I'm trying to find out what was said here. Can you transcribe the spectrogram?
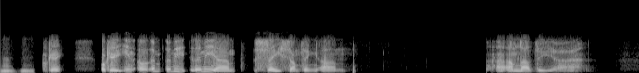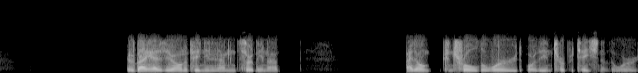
Mm-hmm. Okay. Okay. You know, let, let me let me um, say something. Um, I, I'm not the uh, everybody has their own opinion, and I'm certainly not. I don't control the word or the interpretation of the word.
